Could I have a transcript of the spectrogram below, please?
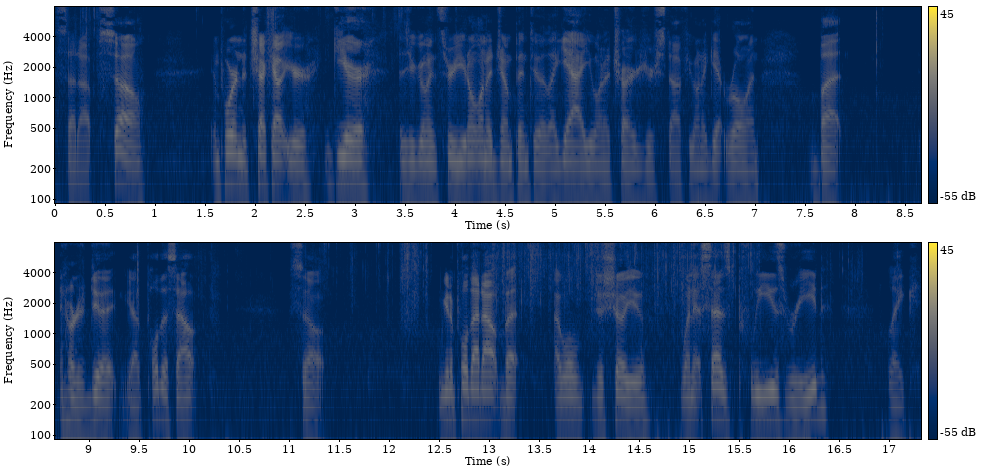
set up. So important to check out your gear as you're going through. You don't want to jump into it like, yeah, you want to charge your stuff, you want to get rolling. But in order to do it, you got to pull this out. So I'm to pull that out, but I will just show you when it says please read, like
